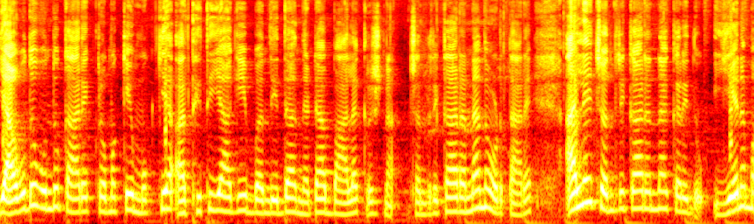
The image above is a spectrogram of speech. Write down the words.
ಯಾವುದೋ ಒಂದು ಕಾರ್ಯಕ್ರಮಕ್ಕೆ ಮುಖ್ಯ ಅತಿಥಿಯಾಗಿ ಬಂದಿದ್ದ ನಟ ಬಾಲಕೃಷ್ಣ ಚಂದ್ರಿಕಾರನ್ನ ನೋಡ್ತಾರೆ. ಅಲ್ಲೇ ಚಂದ್ರಿಕಾರನ್ನ ಕರೆದು, ಏನಮ್ಮ,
